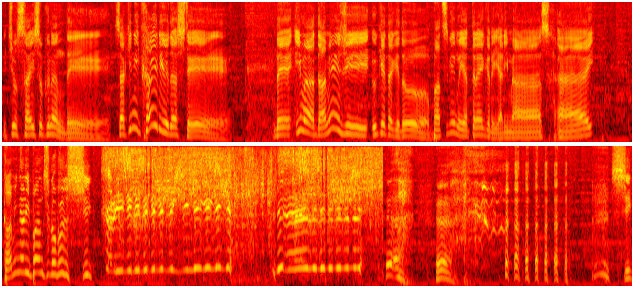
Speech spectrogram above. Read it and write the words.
一応最速なんで先に海流出してで今ダメージ受けたけど罰ゲームやってないからやります。はい。雷パンチの分しっかりしっ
